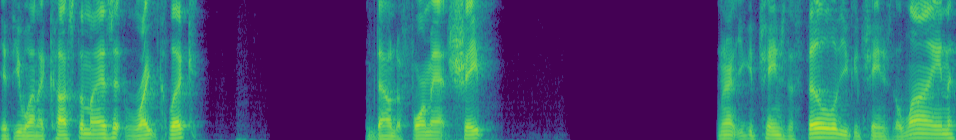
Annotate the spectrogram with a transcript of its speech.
If you want to customize it, right click. Down to format shape. Right, you could change the fill, you could change the line,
